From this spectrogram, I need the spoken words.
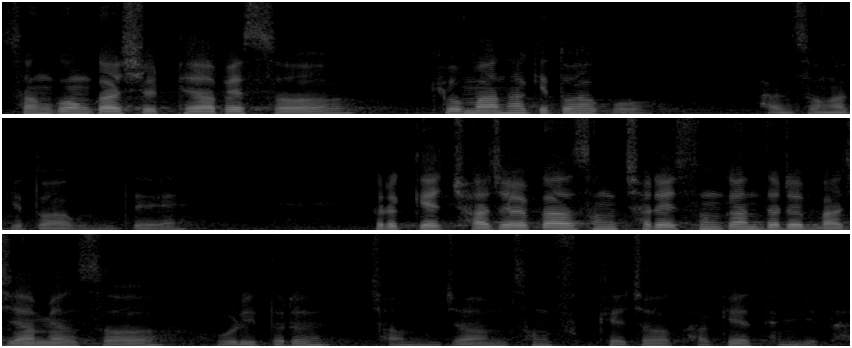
성공과 실패 앞에서 교만하기도 하고 반성하기도 하는데 그렇게 좌절과 성찰의 순간들을 맞이하면서 우리들은 점점 성숙해져 가게 됩니다.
